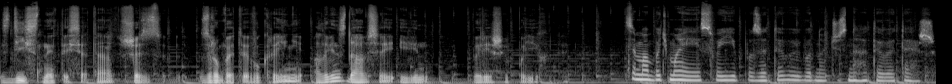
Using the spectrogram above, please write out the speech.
здійснитися, так, щось зробити в Україні, але він здався і він вирішив поїхати. Це, мабуть, має і свої позитиви і водночас негативи теж.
